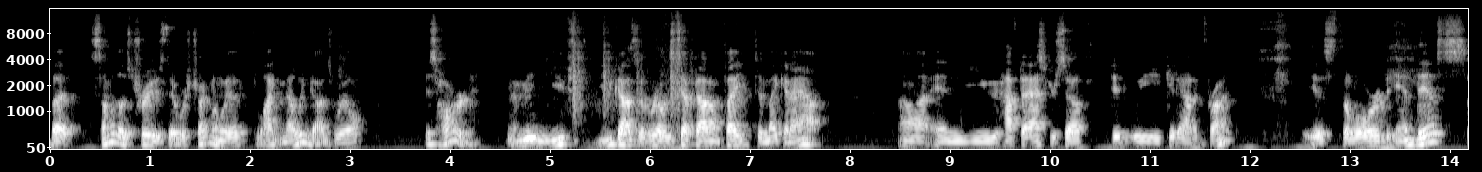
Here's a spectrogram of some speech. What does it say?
but some of those truths that we're struggling with, like knowing God's will, is hard. Mm-hmm. I mean, you you guys have really stepped out on faith to make it out. Uh, and you have to ask yourself, did we get out in front? Is the Lord in this?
